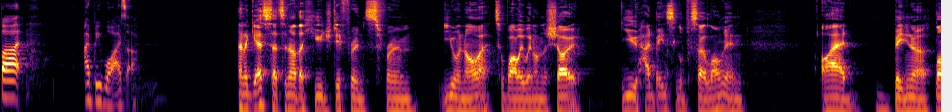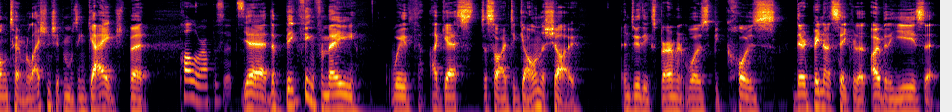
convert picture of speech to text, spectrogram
but I'd be wiser. And I guess that's another huge difference from you and I to why we went on the show. You had been single for so long, and I had been in a long term relationship and was engaged. But Polar opposites. yeah, the big thing for me with, I guess, deciding to go on the show and do the experiment was because there had been no secret that over the years that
